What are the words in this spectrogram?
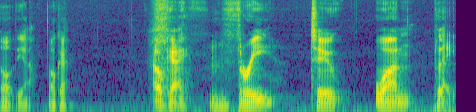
oh yeah. Okay. Okay. Mm-hmm. Three, two, one, play.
